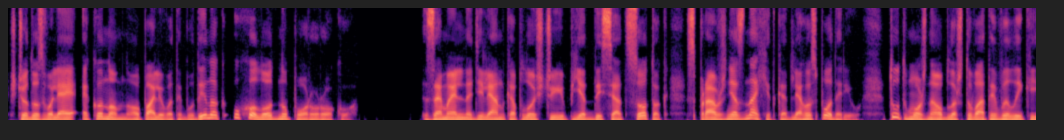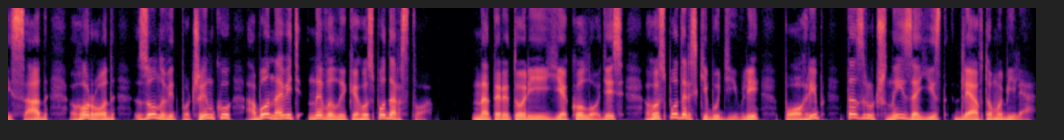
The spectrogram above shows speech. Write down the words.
що дозволяє економно опалювати будинок у холодну пору року. Земельна ділянка площею 50 соток справжня знахідка для господарів. Тут можна облаштувати великий сад, город, зону відпочинку або навіть невелике господарство. На території є колодязь, господарські будівлі, погріб та зручний заїзд для автомобіля.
